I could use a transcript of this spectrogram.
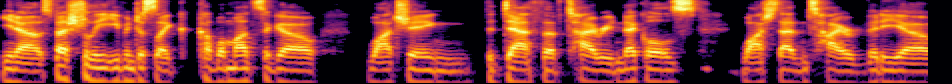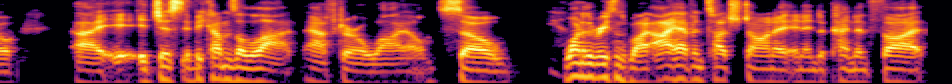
you know especially even just like a couple months ago watching the death of Tyre Nichols watch that entire video uh, it, it, just it becomes a lot after a while so yeah. one of the reasons why i haven't touched on it in independent thought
